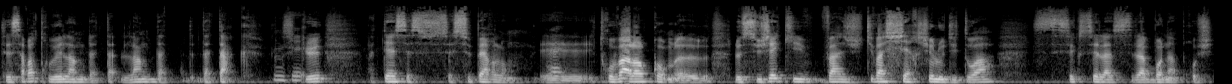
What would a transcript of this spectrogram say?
c'est de savoir trouver l'angle d'atta- l'angle d'att- d'attaque. Parce que la thèse, c'est- super long. Et, Ouais. trouver alors comme euh, le sujet qui va, qui va chercher l'auditoire, c'est c'est la, c'est la bonne approche.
